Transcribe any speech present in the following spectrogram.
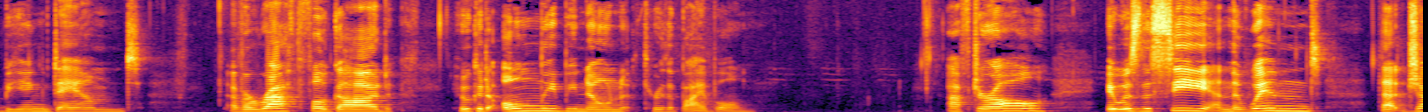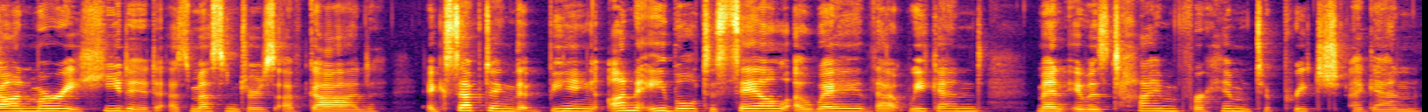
being damned, of a wrathful God who could only be known through the Bible. After all, it was the sea and the wind that John Murray heeded as messengers of God, accepting that being unable to sail away that weekend meant it was time for him to preach again.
